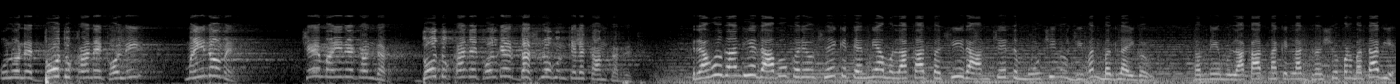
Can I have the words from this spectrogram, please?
उन्होंने दो दुकानें खोली महीनों में छह महीने के अंदर दो दुकानें खोल के दस लोग उनके लिए काम कर रहे थे રાહુલ ગાંધીએ દાવો કર્યો છે કે તેમની આ મુલાકાત પછી રામચેત મોચીનું જીવન બદલાઈ ગયું તમને એ મુલાકાતના કેટલાક દ્રશ્યો પણ બતાવીએ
